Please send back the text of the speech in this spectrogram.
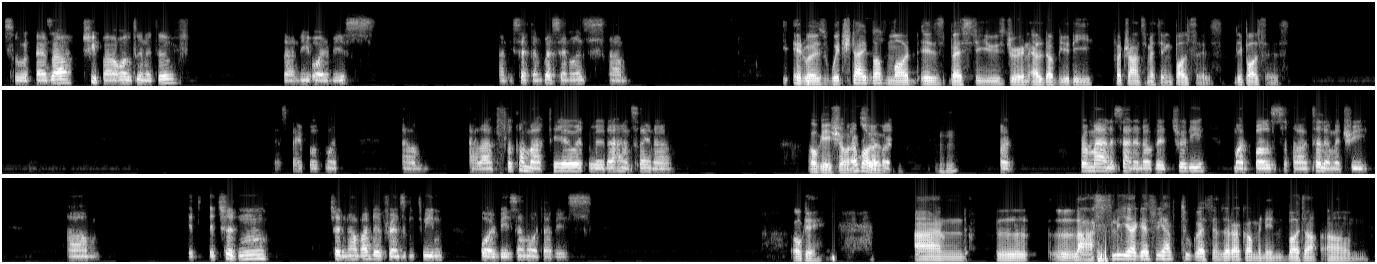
So as a cheaper alternative than the oil base. And the second question was um, it was which type of mod is best to use during LWD for transmitting pulses, the pulses? this type of mud. Um, I'll have to come back to you with, with an answer, you know. Okay, sure, no Not sure, problem. but, Mhm. but from my understanding of it, through the mud pulse uh, telemetry, um, it, it shouldn't shouldn't have a difference between oil base and water base. Okay. And l lastly, I guess we have two questions that are coming in, but uh, um,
